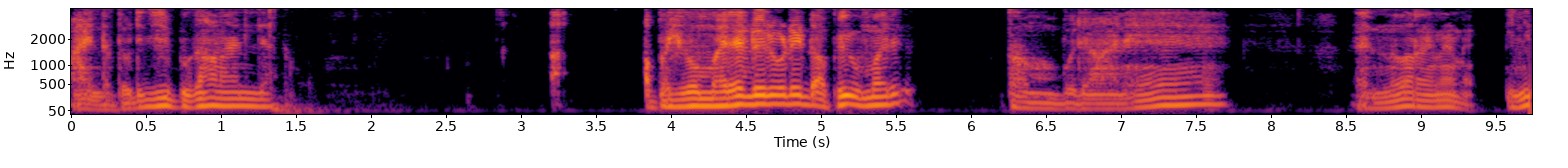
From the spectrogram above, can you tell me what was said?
അതിന്റെ അകത്തൊരു ജീപ്പ് കാണാനില്ല. അപ്പം ഇവന്മാർ രണ്ടുപേരും ഇവിടെ ഉണ്ട്? അപ്പം ഇവന്മാര് തമ്പുരാനെ എന്ന് പറയണാണ് ഇനി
